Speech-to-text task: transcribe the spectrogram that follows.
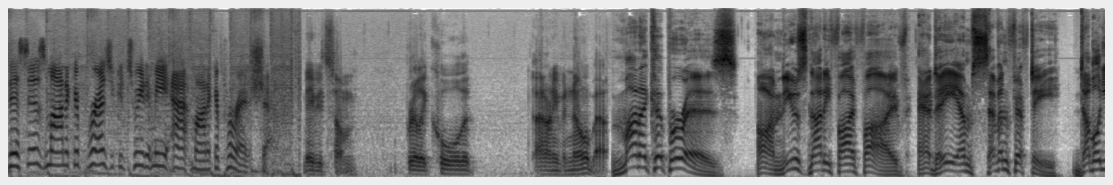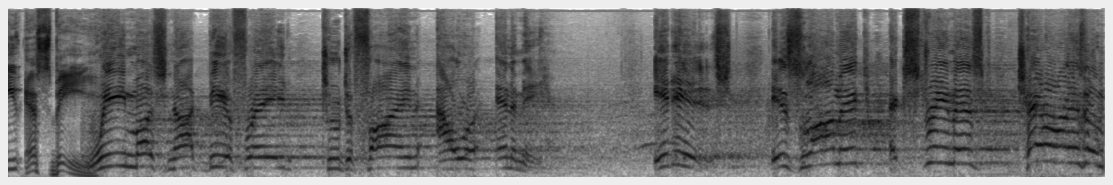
This is Monica Perez. You can tweet at me at Monica Perez Show. Maybe it's something really cool that I don't even know about. Monica Perez on News 95.5 and AM 750 WSB. We must not be afraid to define our enemy. It is Islamic extremist terrorism.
